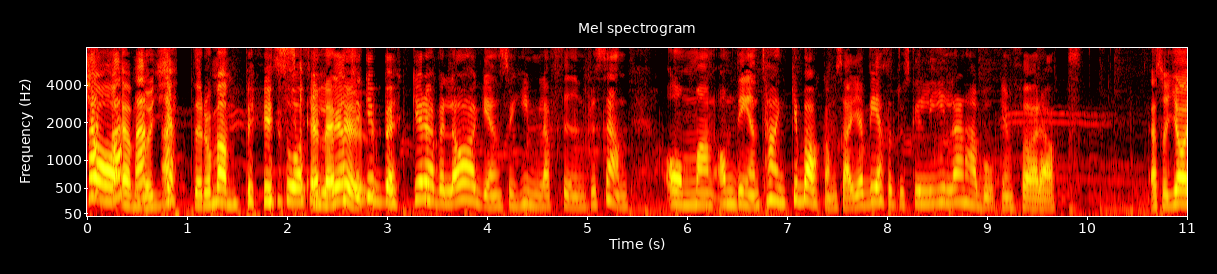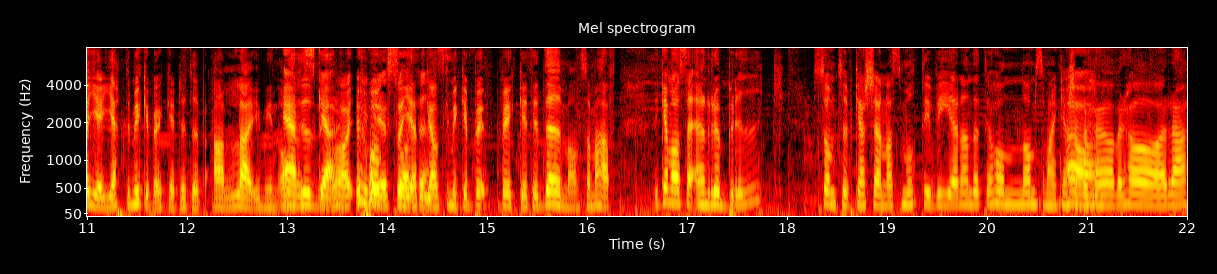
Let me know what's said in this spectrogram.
jag ändå jätteromantisk. Så eller och jag hur? tycker böcker överlag är en så himla fin present. Om, man, om det är en tanke bakom så här. Jag vet att du skulle gilla den här boken för att Alltså jag ger jättemycket böcker till typ alla i min omgivning och har också så gett fint. ganska mycket bö- böcker till Damon som har haft, det kan vara så en rubrik som typ kan kännas motiverande till honom som han kanske Ja. behöver höra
